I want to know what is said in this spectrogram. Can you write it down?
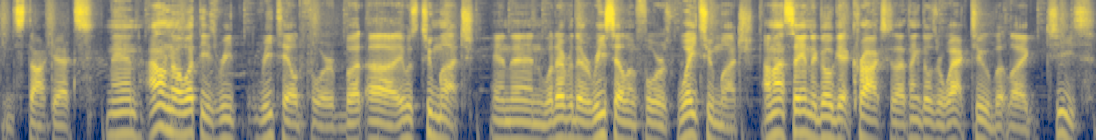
and StockX. Man, I don't know what these re retailed for, but uh, it was too much. And then whatever they're reselling for is way too much. I'm not saying to go get Crocs because I think those are whack too, but like, geez,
